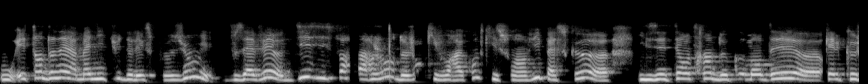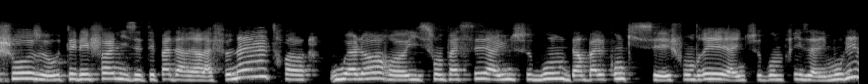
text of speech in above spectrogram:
où, étant donné la magnitude de l'explosion, vous avez 10 euh, histoires par jour de gens qui vous racontent qu'ils sont en vie parce que euh, ils étaient en train de commander euh, quelque chose au téléphone, ils n'étaient pas derrière la fenêtre, ou alors ils sont passés à une seconde d'un balcon qui s'est effondré, à une seconde prise, ils allaient mourir.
